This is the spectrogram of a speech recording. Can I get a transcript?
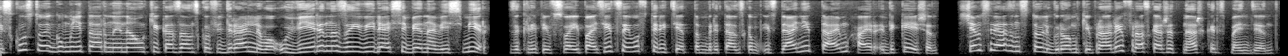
Искусство и гуманитарные науки Казанского федерального уверенно заявили о себе на весь мир закрепив свои позиции в авторитетном британском издании Time Higher Education. С чем связан столь громкий прорыв, расскажет наш корреспондент.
